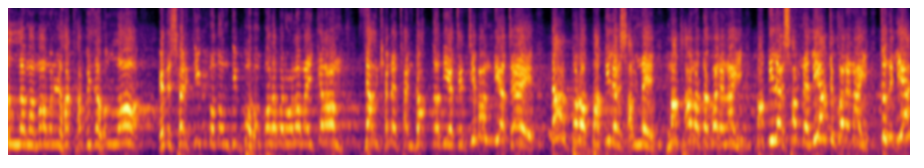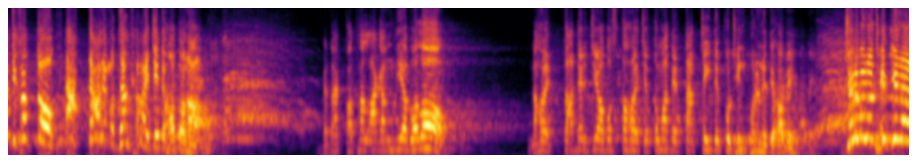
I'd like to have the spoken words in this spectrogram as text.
আল্লামা মামুনুল হক হাফিজাহুল্লাহ, এদেশের কিংবদন্তি বহু বড় বড় ওলামাই কেরাম জেল খেটেছেন, রক্ত দিয়েছে জীবন দিয়েছে, তারপরও বাতিলের সামনে মাথা নত করে নাই, বাতিলের সামনে লিয়াজু করে নাই, যদি লিয়াজু করতো, একটা আলেমও জেলখানায় যেতে হতো না। বেটা, কথা লাগাম দিয়ে বলো, না হয় তাদের যে অবস্থা হয়েছে, তোমাদের তার চাইতে কঠিন পরিণতি হবে। জোরে বলুন ঠিক কিনা?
